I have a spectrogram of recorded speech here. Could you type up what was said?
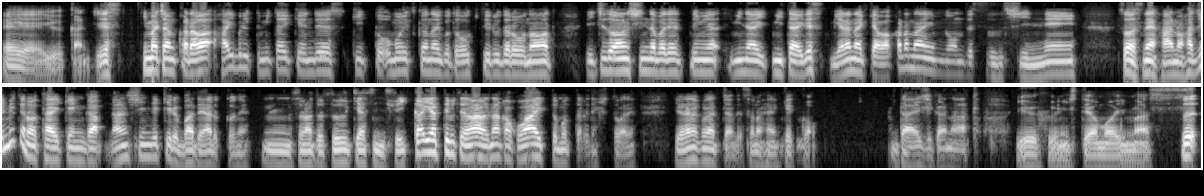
えいう感じです。ひまちゃんからは、ハイブリッド未体験です。きっと思いつかないことが起きているだろうな。一度安心な場でやってみない、みたいです。やらなきゃわからないもんですしね。そうですね。あの、初めての体験が安心できる場であるとね、うん、その後続きやすいんですけど、一回やってみて、あなんか怖いと思ったらね、人はね、やらなくなっちゃうんで、その辺結構大事かなというふうにして思います。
